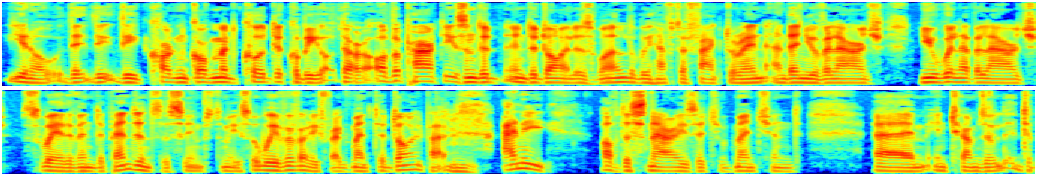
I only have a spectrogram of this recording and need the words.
you know, the, the, the current government could there could be there are other parties in the in the Dáil as well that we have to factor in, and then you have a large you will have a large swathe of independence. It seems to me. So we have a very fragmented Dáil Pat. Any of the scenarios that you've mentioned um, in terms of the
